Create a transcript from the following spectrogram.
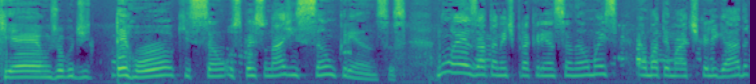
que é um jogo de terror que são os personagens são crianças. Não é exatamente para criança não, mas é uma temática ligada.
